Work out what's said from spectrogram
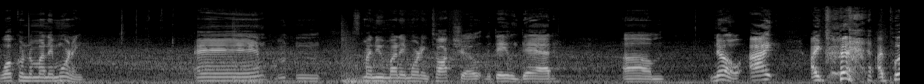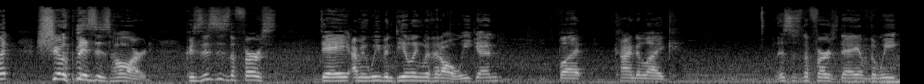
welcome to Monday morning, and it's my new Monday morning talk show, The Daily Dad. Um, no, I I I put showbiz is hard because this is the first day. I mean, we've been dealing with it all weekend, but kind of like this is the first day of the week.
